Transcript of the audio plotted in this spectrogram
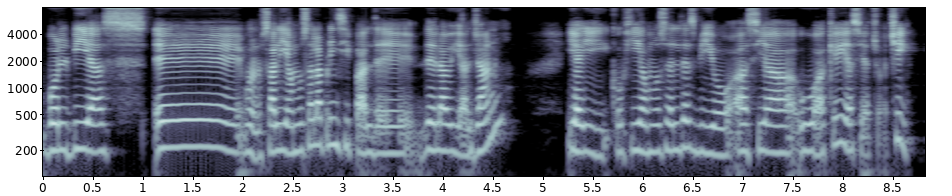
Volvías, eh, bueno, salíamos a la principal de, de, la vía al llano y ahí cogíamos el desvío hacia Ubaque y hacia Choachí.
